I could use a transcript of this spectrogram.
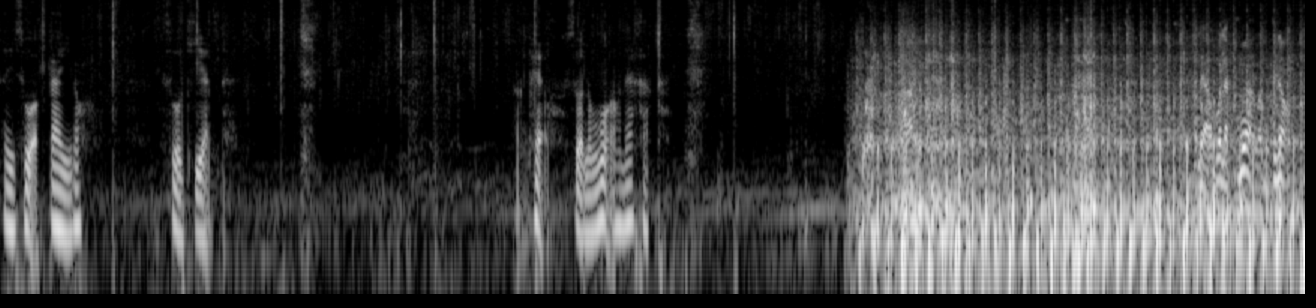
ใส่สัวไก่เนาะสัวเขียดพักแพรวส่วนน้องงัวเอาหน้าคักแล้วบ่แหละเมื่อวันพี่น้อง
